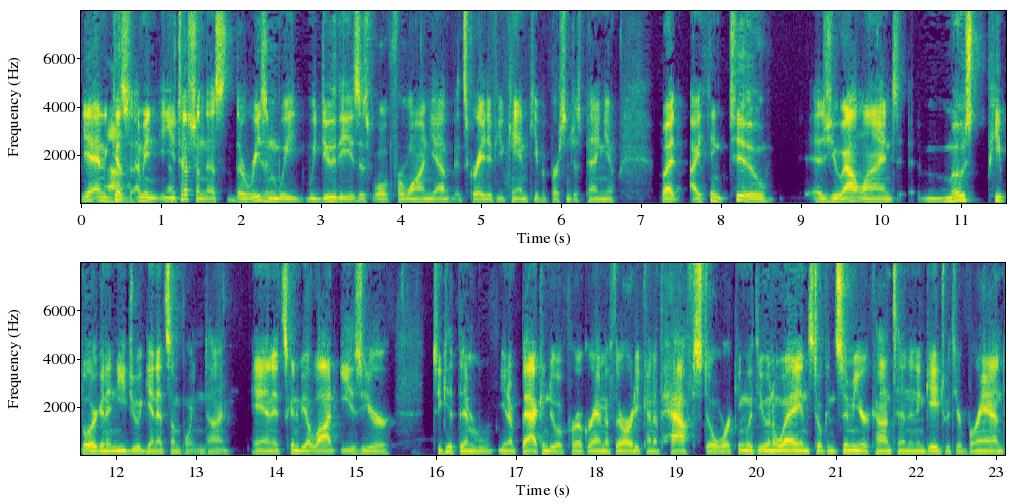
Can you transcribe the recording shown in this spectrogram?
yeah, and because um, I mean, you touched on this. The reason we we do these is well, for one, yeah, it's great if you can keep a person just paying you, but I think too, as you outlined, most people are going to need you again at some point in time, and it's going to be a lot easier to get them, you know, back into a program if they're already kind of half still working with you in a way and still consuming your content and engage with your brand,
